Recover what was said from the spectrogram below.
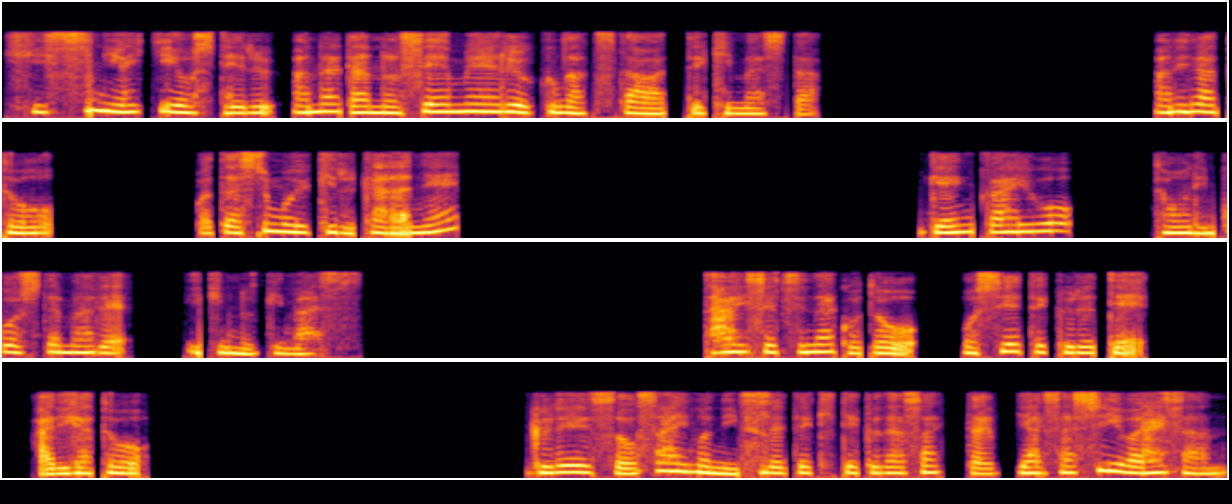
必死に息をしているあなたの生命力が伝わってきました。ありがとう。私も生きるからね。限界を通り越してまで生き抜きます。大切なことを教えてくれて、ありがとう。グレースを最後に連れてきてくださった優しい Y さん。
